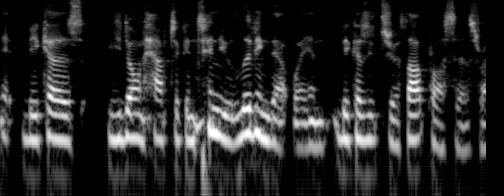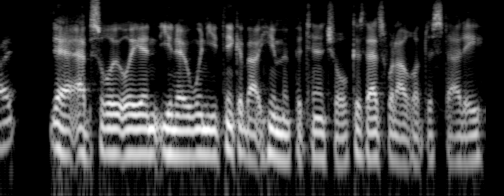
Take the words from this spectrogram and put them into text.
eh, because you don't have to continue living that way and because it's your thought process right yeah, absolutely. And you know, when you think about human potential, because that's what I love to study,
